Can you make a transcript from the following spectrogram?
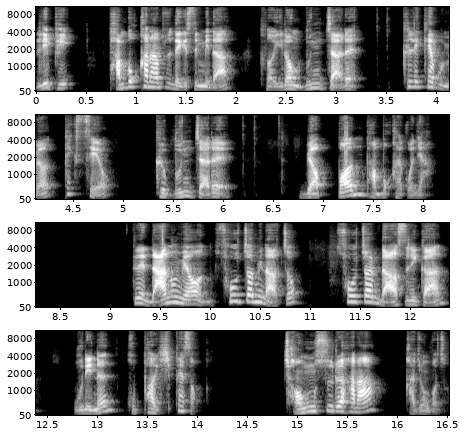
리핏 반복하는 함수 되겠습니다. 그래서 이런 문자를 클릭해 보면 텍스트예요. 그 문자를 몇 번 반복할 거냐. 근데 나누면 소점이 나왔죠? 소점이 나왔으니까 우리는 곱하기 10해서 정수를 하나 가져온 거죠.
